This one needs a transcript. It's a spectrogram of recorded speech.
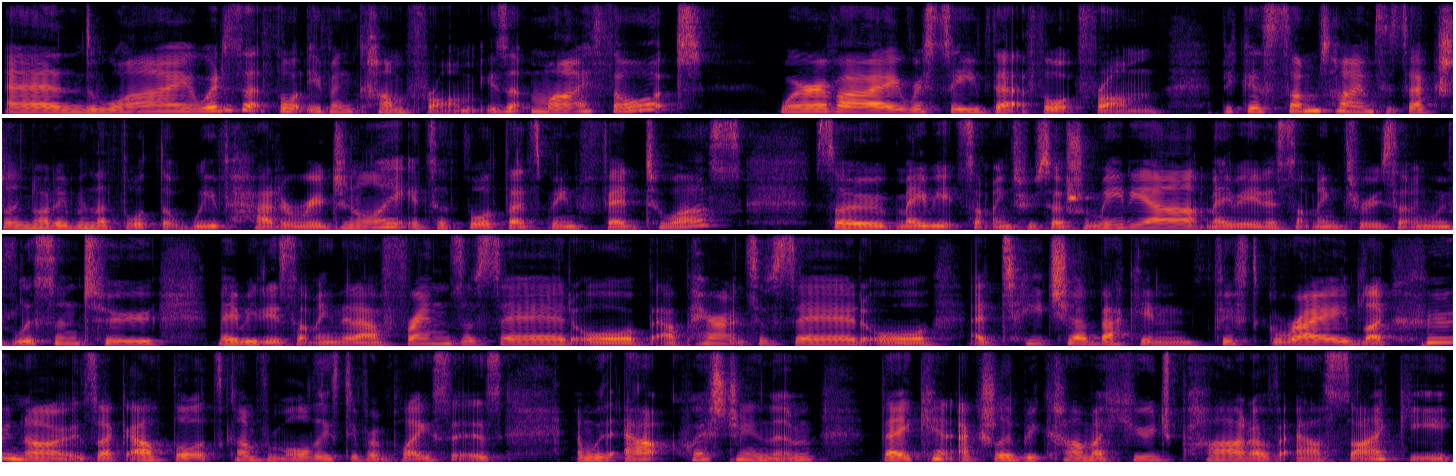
And why, where does that thought even come from? Is it my thought? Where have I received that thought from? Because sometimes it's actually not even the thought that we've had originally, it's a thought that's been fed to us. So maybe it's something through social media, maybe it is something through something we've listened to, maybe it is something that our friends have said, or our parents have said, or a teacher back in fifth grade. Like, who knows? Like, our thoughts come from all these different places, and without questioning them, they can actually become a huge part of our psyche,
